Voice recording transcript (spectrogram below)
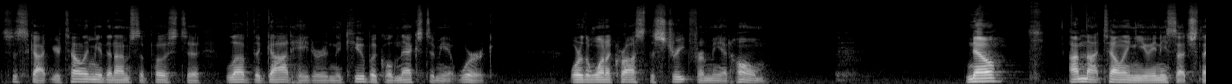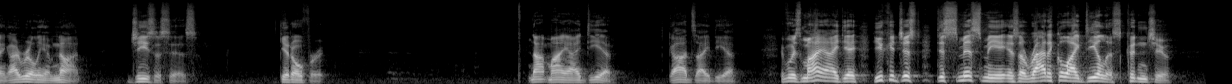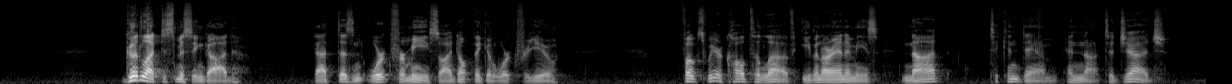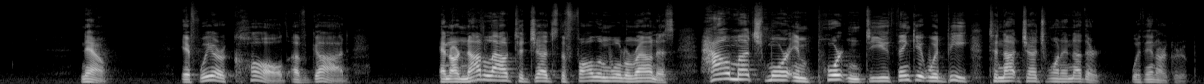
So, Scott, you're telling me that I'm supposed to love the God hater in the cubicle next to me at work or the one across the street from me at home. No, I'm not telling you any such thing. I really am not. Jesus is. Get over it. Not my idea, God's idea. If it was my idea, you could just dismiss me as a radical idealist, couldn't you? Good luck dismissing God. That doesn't work for me, so I don't think it'll work for you. Folks, we are called to love even our enemies, not to condemn and not to judge. Now, if we are called of God and are not allowed to judge the fallen world around us, how much more important do you think it would be to not judge one another within our group?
